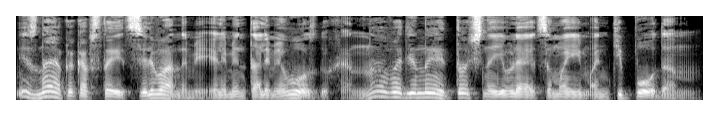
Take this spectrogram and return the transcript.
Не знаю, как обстоит с сильванами, элементалями воздуха, но водяные точно являются моим антиподом.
